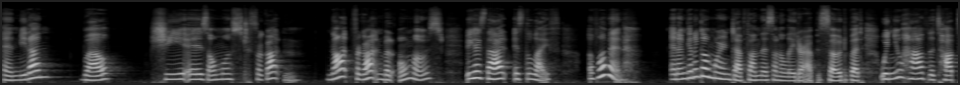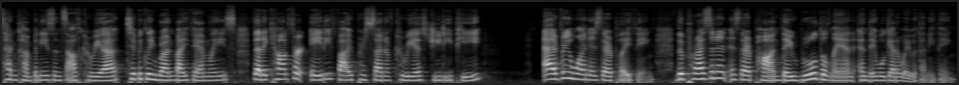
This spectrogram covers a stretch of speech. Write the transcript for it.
And Miran, well, she is almost forgotten. Not forgotten, but almost, because that is the life of women. And I'm going to go more in depth on this on a later episode, but when you have the top 10 companies in South Korea, typically run by families that account for 85% of Korea's GDP, everyone is their plaything. The president is their pawn. They rule the land and they will get away with anything.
